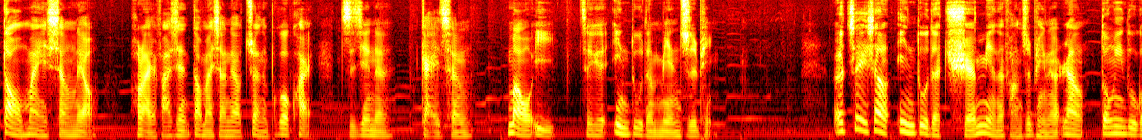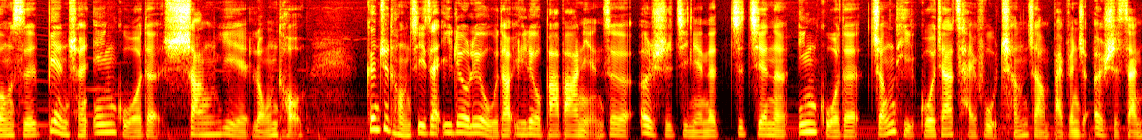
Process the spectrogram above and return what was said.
倒卖香料。后来发现倒卖香料赚的不够快，直接呢改成贸易这个印度的棉织品，而这一项印度的全棉的纺织品呢，让东印度公司变成英国的商业龙头。根据统计，在一六六五到一六八八年这二十几年的之间呢，英国的整体国家财富成长百分之二十三，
